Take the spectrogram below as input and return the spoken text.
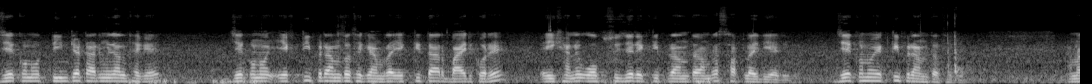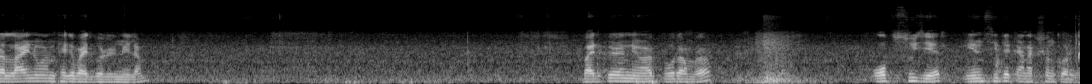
যে কোনো তিনটা টার্মিনাল থেকে, যে কোনো একটি প্রান্ত থেকে আমরা একটি তার বাইর করে এইখানে অফ সুইচের একটি প্রান্তে আমরা সাপ্লাই দিয়ে দিব। যে কোনো একটি প্রান্ত থেকে। আমরা লাইন ওয়ান থেকে বাইর করে নিলাম। বাইর করে নেওয়ার পর আমরা অফ সুইচের এনসিতে কানেকশন করব।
